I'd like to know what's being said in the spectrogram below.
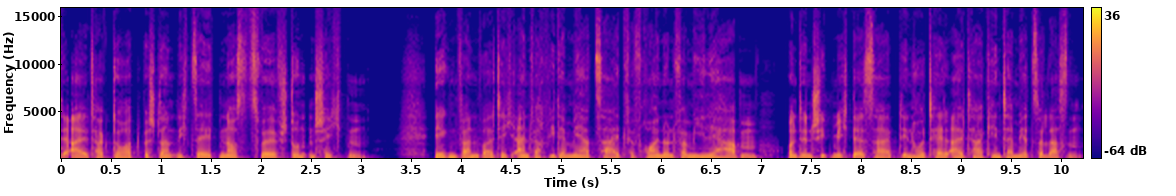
Der Alltag dort bestand nicht selten aus zwölf Stundenschichten. Irgendwann wollte ich einfach wieder mehr Zeit für Freunde und Familie haben und entschied mich deshalb, den Hotelalltag hinter mir zu lassen.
